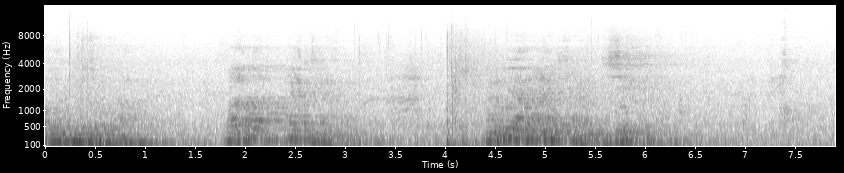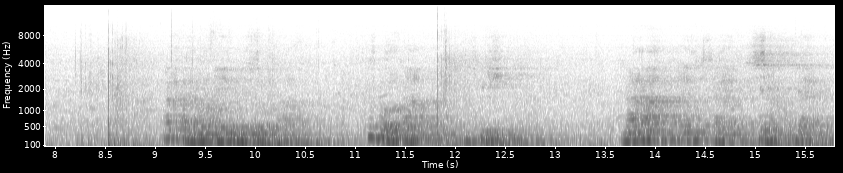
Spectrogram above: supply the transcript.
の演舞長は和田明名古屋愛知会支援赤の演舞長は久保田一彦奈良愛知会支援であります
